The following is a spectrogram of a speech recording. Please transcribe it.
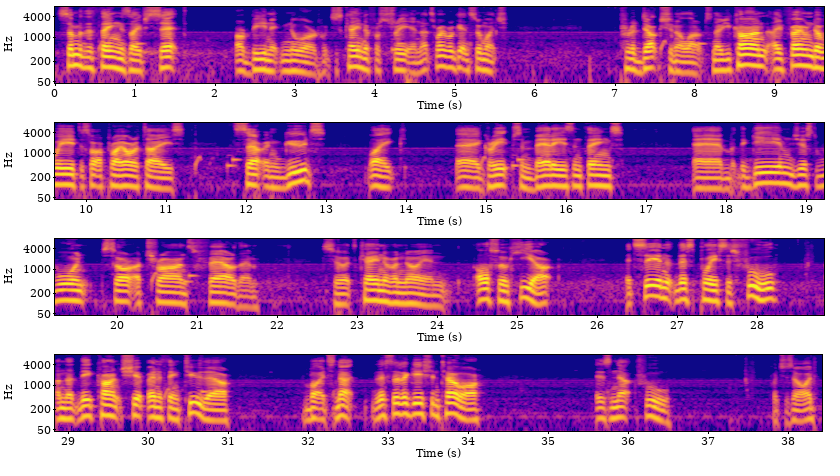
some of the things I've set are being ignored, which is kind of frustrating. That's why we're getting so much production alerts. Now you can, I found a way to sort of prioritize certain goods, like uh, grapes and berries and things, uh, but the game just won't sort of transfer them. So it's kind of annoying. Also here, it's saying that this place is full and that they can't ship anything to there, but it's not. This irrigation tower is not full, which is odd.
